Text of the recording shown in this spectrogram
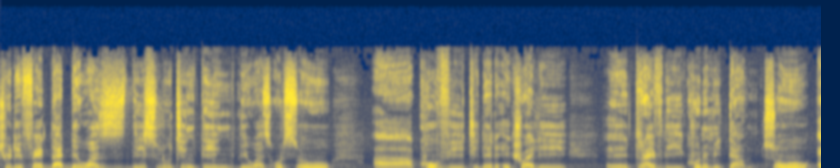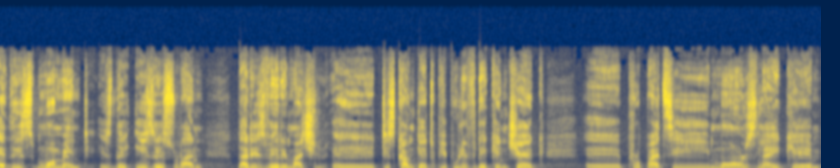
to the fact that there was this looting thing. There was also uh, COVID that actually uh, drive the economy down. So at this moment is the easiest one that is very much uh, discounted. People, if they can check uh, property malls like, um,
